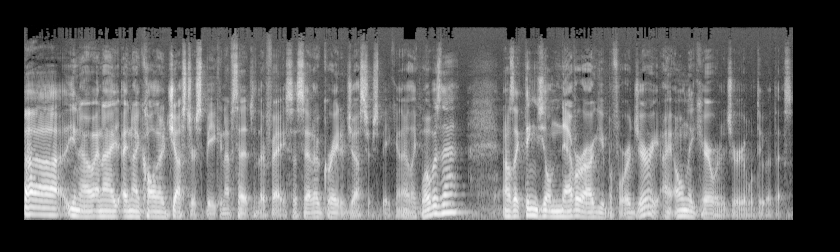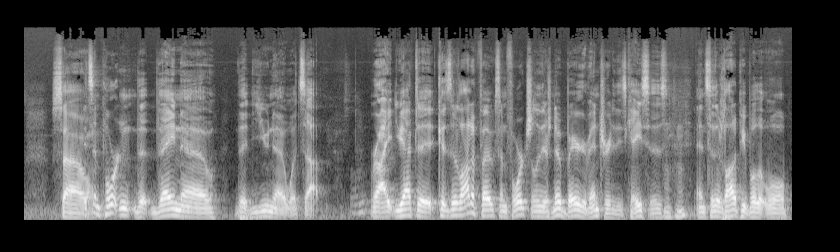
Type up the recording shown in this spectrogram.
uh, you know, and I and I call it adjuster speak, and I've said it to their face. I said, "Oh, great adjuster speak," and they're like, "What was that?" And I was like, "Things you'll never argue before a jury. I only care what a jury will do with this." So It's important that they know that you know what's up, right? You have to because there's a lot of folks. Unfortunately, there's no barrier of entry to these cases, Mm-hmm. and so there's a lot of people that will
